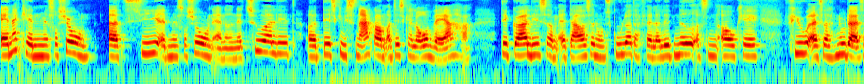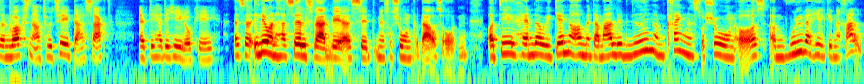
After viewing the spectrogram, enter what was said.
anerkende menstruation, at sige, at menstruation er noget naturligt, og det skal vi snakke om, og det skal have lov at være her. Det gør ligesom, at der også er nogle skuldre, der falder lidt ned, og sådan, okay, phew, altså nu er der altså en voksen autoritet, der har sagt, at det her det er helt okay. Altså, eleverne har selv svært ved at sætte menstruation på dagsordenen. Og det handler jo igen om, at der er meget lidt viden omkring menstruation, og også om vulva helt generelt.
